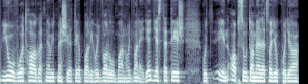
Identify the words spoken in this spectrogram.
jó volt hallgatni, amit meséltél, Pali, hogy valóban, hogy van egy egyeztetés, hogy én abszolút amellett vagyok, hogy a,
